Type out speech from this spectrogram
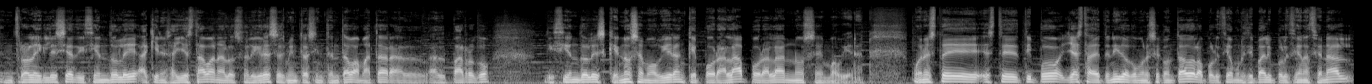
entró a la iglesia diciéndole a quienes allí estaban, a los feligreses, mientras intentaba matar al párroco, diciéndoles que no se movieran, que por Alá, por Alá no se movieran. Bueno, este, este tipo ya está detenido, como les he contado, la Policía Municipal y Policía Nacional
